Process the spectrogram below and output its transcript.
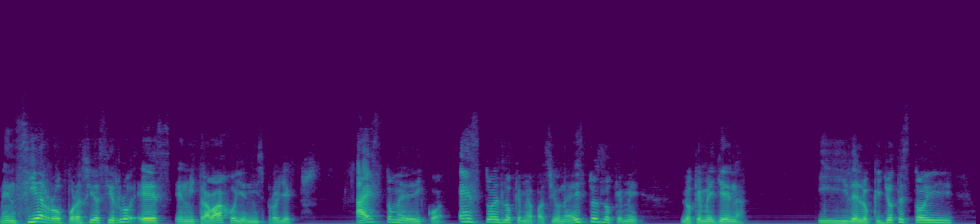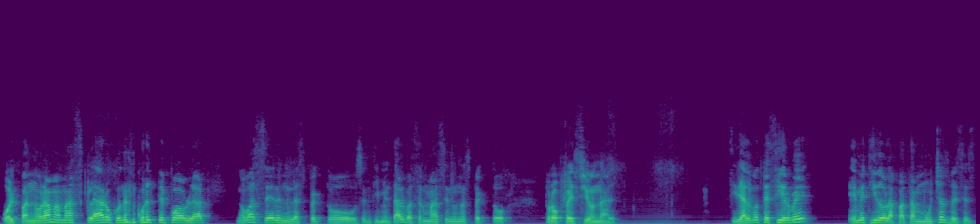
me encierro, por así decirlo, es en mi trabajo y en mis proyectos. A esto me dedico, esto es lo que me apasiona, esto es lo que me, lo que me llena. Y de lo que yo te estoy, o el panorama más claro con el cual te puedo hablar, no va a ser en el aspecto sentimental, va a ser más en un aspecto profesional. Si de algo te sirve, he metido la pata muchas veces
